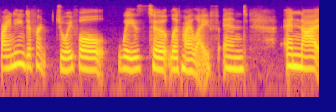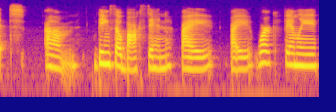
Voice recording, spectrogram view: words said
finding different joyful ways to live my life and and not um, being so boxed in by by work, family,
